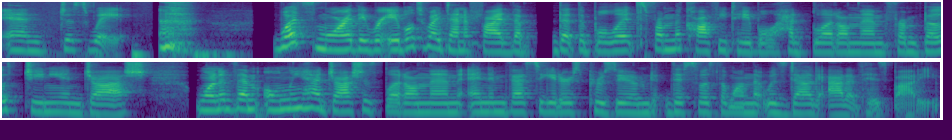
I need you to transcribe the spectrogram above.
and just wait. What's more, they were able to identify the, that the bullets from the coffee table had blood on them from both Jeannie and Josh. One of them only had Josh's blood on them, and investigators presumed this was the one that was dug out of his body.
